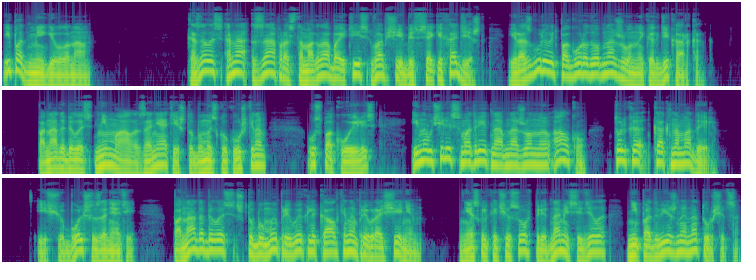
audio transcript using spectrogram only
и подмигивала нам. Казалось, она запросто могла обойтись вообще без всяких одежд и разгуливать по городу обнаженной, как дикарка. Понадобилось немало занятий, чтобы мы с Кукушкиным успокоились и научились смотреть на обнаженную Алку только как на модель. Еще больше занятий понадобилось, чтобы мы привыкли к Алкиным превращениям. Несколько часов перед нами сидела неподвижная натурщица.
